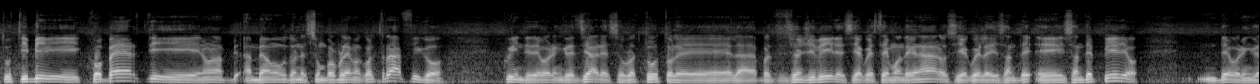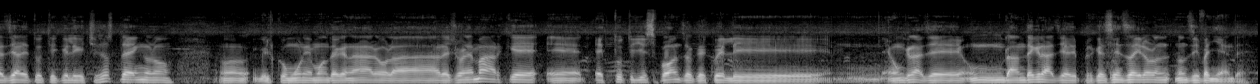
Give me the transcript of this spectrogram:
tutti i bivi coperti, non ab abbiamo avuto nessun problema col traffico, quindi devo ringraziare soprattutto le, la protezione civile, sia questa di Montecanaro sia quella di San, De, eh, San Delpidio, devo ringraziare tutti quelli che ci sostengono, il Comune Montecanaro, la Regione Marche e, e, tutti gli sponsor che quelli è un, grazie, un grande grazie perché senza di loro non si fa niente.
